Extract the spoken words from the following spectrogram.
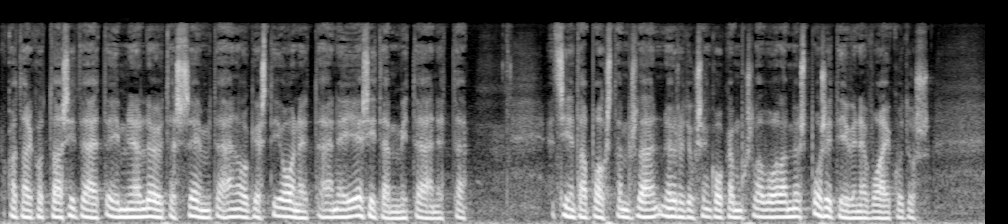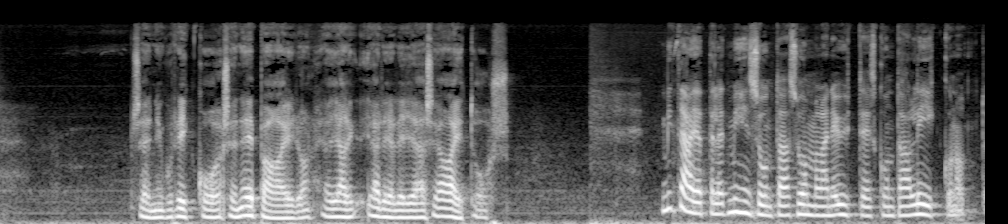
joka tarkoittaa sitä, että ihminen löytää sen, mitä hän oikeasti on, että hän ei esitä mitään, että että siinä tapauksessa tämmöisellä nöyrytyksen kokemuksella voi olla myös positiivinen vaikutus. Se niin kuin rikkoo sen epäaidon ja jäljelle jää se aitous. Mitä ajattelet, mihin suuntaan suomalainen yhteiskunta on liikkunut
